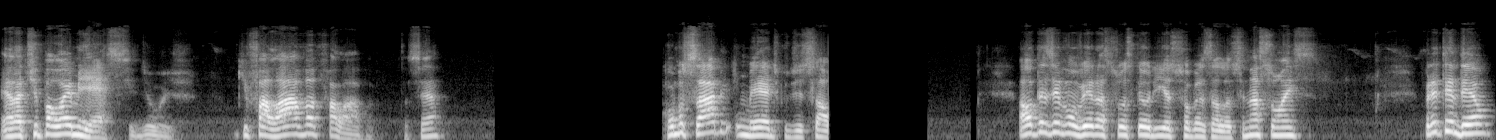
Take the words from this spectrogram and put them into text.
era tipo a OMS de hoje, que falava, falava, tá certo? Como sabe, um médico de saúde ao desenvolver as suas teorias sobre as alucinações, pretendeu,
